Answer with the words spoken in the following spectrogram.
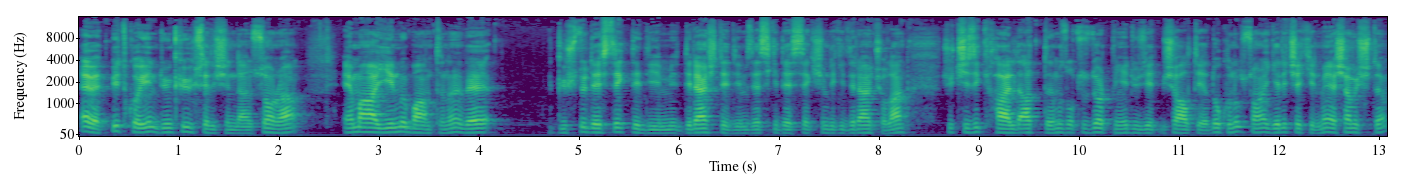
Evet Bitcoin dünkü yükselişinden sonra MA20 bantını ve güçlü destek dediğimiz, direnç dediğimiz eski destek şimdiki direnç olan şu çizik halde attığımız 34.776'ya dokunup sonra geri çekilme yaşamıştı.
